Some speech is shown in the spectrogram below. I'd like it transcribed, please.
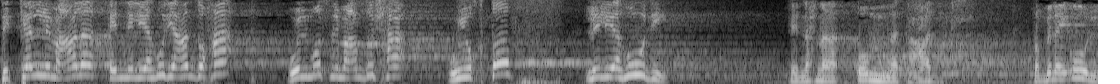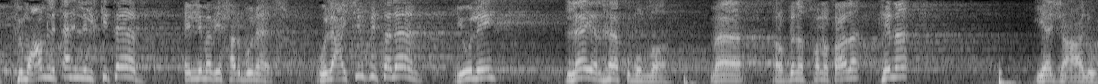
تتكلم على إن اليهودي عنده حق والمسلم ما عندوش حق ويقتص لليهودي. لأن إحنا أمة عدل. ربنا يقول في معاملة أهل الكتاب اللي ما بيحاربوناش واللي عايشين في سلام يقول إيه؟ لا ينهاكم الله. ما ربنا سبحانه وتعالى هنا يجعل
